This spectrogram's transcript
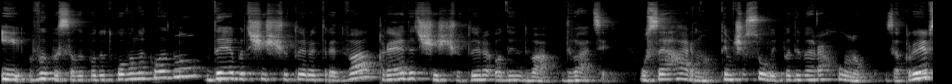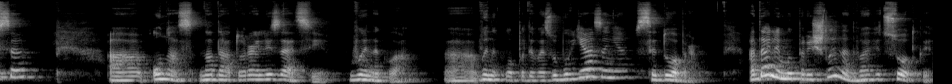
І виписали податкову накладну, дебет 6432, кредит 6412 20. Усе гарно, тимчасовий ПДВ рахунок закрився. А, у нас на дату реалізації виникла, а, виникло ПДВ зобов'язання, все добре. А далі ми перейшли на 2%.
